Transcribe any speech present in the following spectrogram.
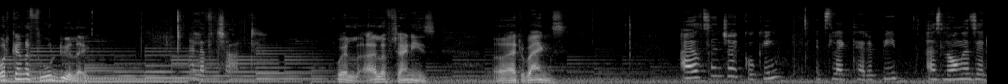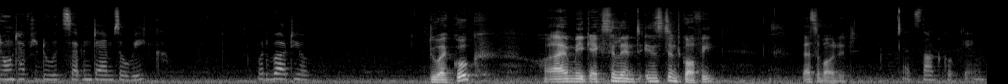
What kind of food do you like? I love chaat. Well, I love Chinese uh, at Wang's. I also enjoy cooking. It's like therapy, as long as I don't have to do it seven times a week. What about you? Do I cook? I make excellent instant coffee. That's about it. That's not cooking.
